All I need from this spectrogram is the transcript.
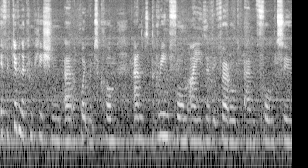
if we've given a completion uh, appointment to come and the green form, i.e. the referral um, form to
